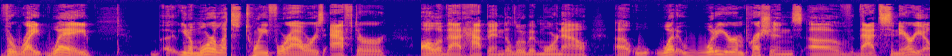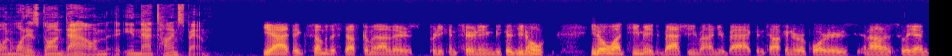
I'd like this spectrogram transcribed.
the right way. Uh, you know, more or less 24 hours after all of that happened, a little bit more now. Uh, what what are your impressions of that scenario and what has gone down in that time span? Yeah, I think some of the stuff coming out of there is pretty concerning because you don't you don't want teammates bashing you behind your back and talking to reporters and honestly and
